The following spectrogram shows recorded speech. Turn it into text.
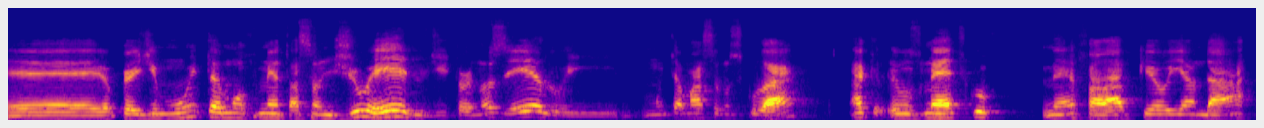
É, eu perdi muita movimentação de joelho, de tornozelo e muita massa muscular. Os médicos né, falavam que eu ia andar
